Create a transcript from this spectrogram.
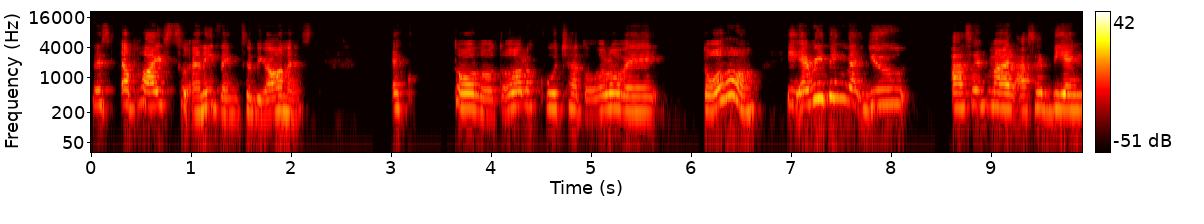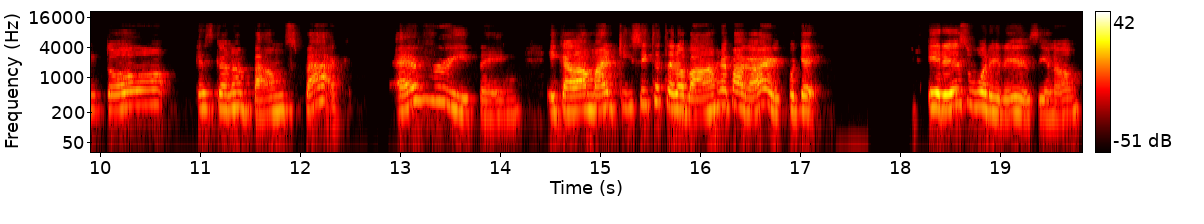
this applies to anything, to be honest. Es, todo, todo lo escucha, todo lo ve, todo. Y everything that you haces mal, haces bien, todo is gonna bounce back. Everything. Y cada mal que hiciste te lo van a repagar porque it is what it is, you know?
